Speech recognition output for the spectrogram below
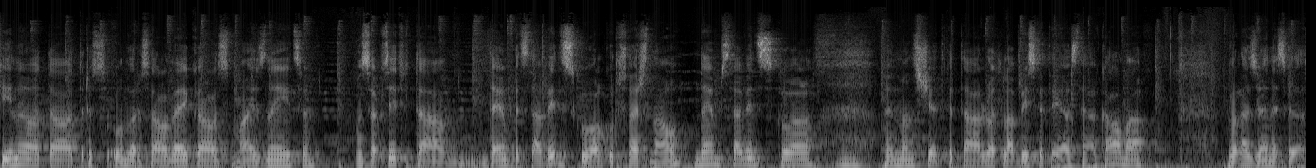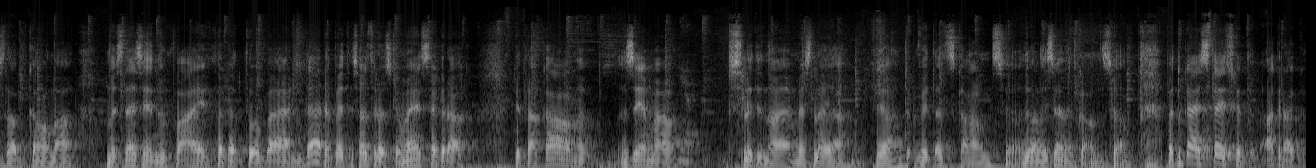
kinoteātris, universāla veikals, maiznīca. Un ap citu tā 19. vidusskola, kuras vairs nav 19. vidusskola, man šķiet, ka tā ļoti labi izskatījās tajā kalnā. Vēl aizvien izskatās labi kalnā. Un es nezinu, vai tagad to bērni dara, bet es atceros, ka mēs agrāk pie tā kalna ziemā Jā. slidinājāmies lejā. Jā, tur bija tāds kalns, jā, vēl aizvien ir kalns. Jā. Bet, nu, kā es teicu, kad agrāk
